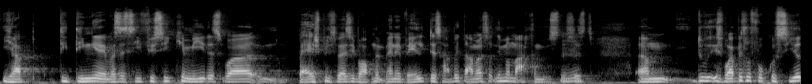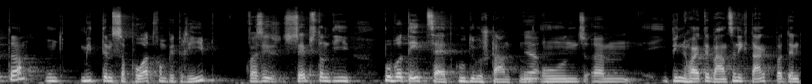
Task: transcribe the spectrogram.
ich habe die Dinge, was ich, Physik, Chemie, das war beispielsweise überhaupt nicht meine Welt, das habe ich damals halt nicht mehr machen müssen. Mhm. Das heißt, ähm, du, es war ein bisschen fokussierter und mit dem Support vom Betrieb quasi selbst dann die Pubertätzeit gut überstanden. Ja. Und ähm, ich bin heute wahnsinnig dankbar, denn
